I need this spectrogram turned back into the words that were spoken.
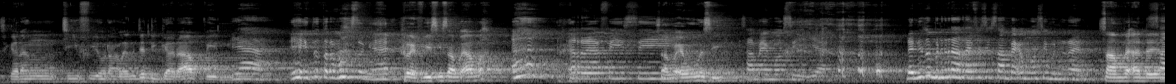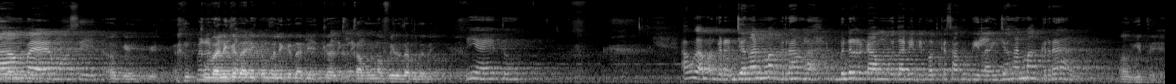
sekarang CV orang lain aja digarapin Ya, ya itu termasuk ya. revisi sampai apa Revisi sampai emosi sampai emosi ya. Dan itu beneran revisi sampai emosi beneran. sampai ada yang Sampai emosi. oke oke kembali ke tadi kembali ke tadi ke, ke kamu ngefilter tadi Iya itu. Aku gak mageran, jangan mageran lah. Bener kamu tadi di podcast aku bilang jangan mageran. oh gitu ya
